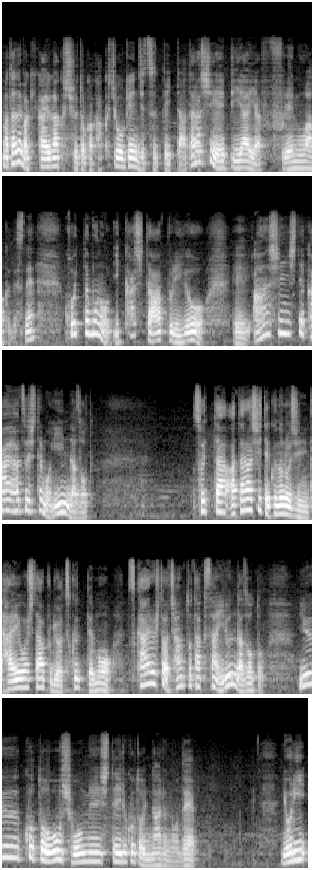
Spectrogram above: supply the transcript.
まあ、例えば機械学習とか拡張現実っていった新しい API やフレームワークですね。こういったものを生かしたアプリを、えー、安心して開発してもいいんだぞと。そういった新しいテクノロジーに対応したアプリを作っても使える人はちゃんとたくさんいるんだぞと。いうことを証明していることになるのでより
